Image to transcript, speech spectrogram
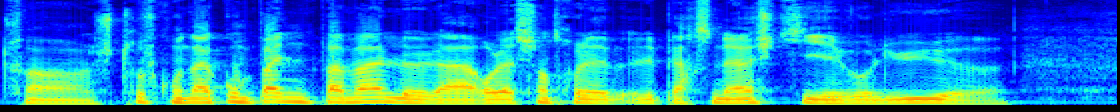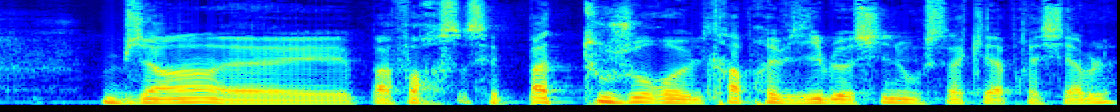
je trouve qu'on accompagne pas mal la relation entre les, personnages qui évoluent euh, bien et pas force, c'est pas toujours ultra prévisible aussi, donc ça qui est appréciable.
